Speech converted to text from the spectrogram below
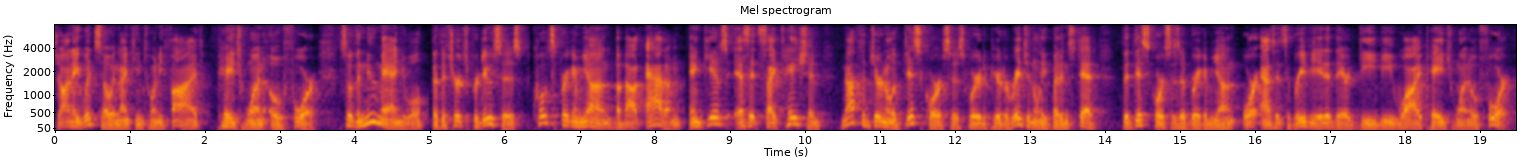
John A. Widtsoe in 1925, page 104. So the new manual that the church produces quotes Brigham Young about Adam and gives as its citation not the Journal of Discourses where it appeared originally, but instead the Discourses of Brigham Young, or as it's abbreviated there, DBY, page 104.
